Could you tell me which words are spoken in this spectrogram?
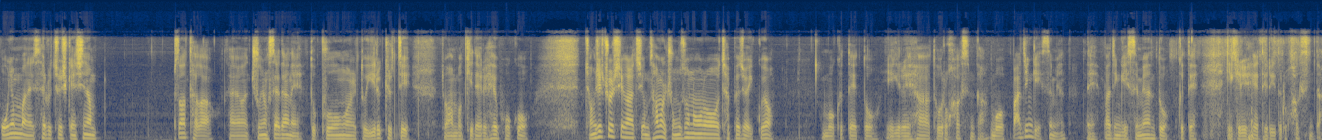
5년 만에 새로 출시된 신형 소나타가 과연 중형 세단에 또 부흥을 또 일으킬지 좀 한번 기대를 해보고 정식 출시가 지금 3월 중순으로 잡혀져 있고요. 뭐 그때 또 얘기를 하도록 하겠습니다. 뭐 빠진 게 있으면 네 빠진 게 있으면 또 그때 얘기를 해드리도록 하겠습니다.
